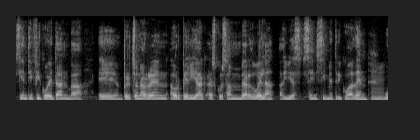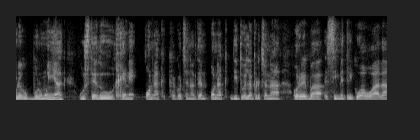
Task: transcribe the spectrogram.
zientifikoetan, ba, e, pertsona horren aurpegiak asko esan behar duela, adibidez, zein simetrikoa den, Mhm. gure burmuinak, uste du gene onak, kakotzen artean onak, dituela pertsona horrek, ba, simetrikoagoa da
